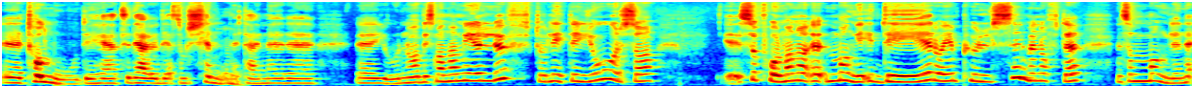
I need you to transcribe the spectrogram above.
Eh, Tålmodighet. Det er jo det som kjennetegner eh, eh, jorden. Og hvis man har mye luft og lite jord, så så får man mange ideer og impulser, men ofte en sånn manglende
